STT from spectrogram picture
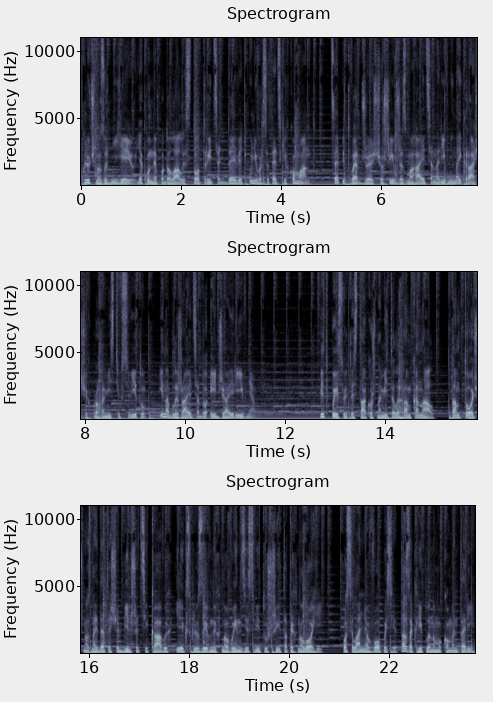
включно з однією, яку не подолали 139 університетських команд. Це підтверджує, що Ші вже змагається на рівні найкращих програмістів світу і наближається до AGI рівня. Підписуйтесь також на мій телеграм-канал. Там точно знайдете ще більше цікавих і ексклюзивних новин зі світу ши та технологій. Посилання в описі та закріпленому коментарі.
